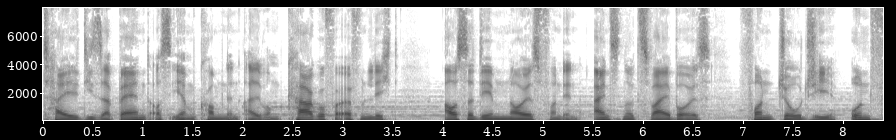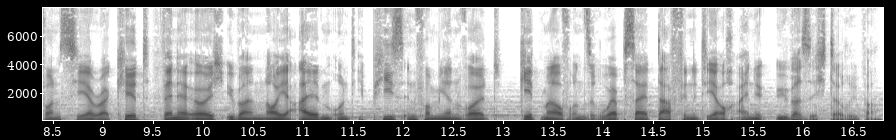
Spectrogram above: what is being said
Teil dieser Band aus ihrem kommenden Album Cargo veröffentlicht. Außerdem Neues von den 102 Boys von Joji und von Sierra Kid. Wenn ihr euch über neue Alben und EPs informieren wollt, geht mal auf unsere Website, da findet ihr auch eine Übersicht darüber.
